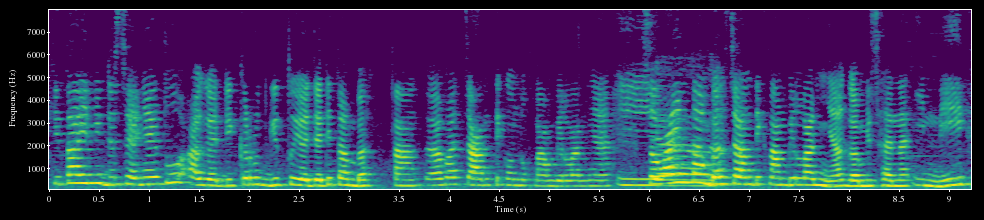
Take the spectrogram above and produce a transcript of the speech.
kita ini desainnya itu agak dikerut gitu ya jadi tambah ta- apa cantik untuk tampilannya Iya. selain tambah cantik tampilannya gamis Hana ini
